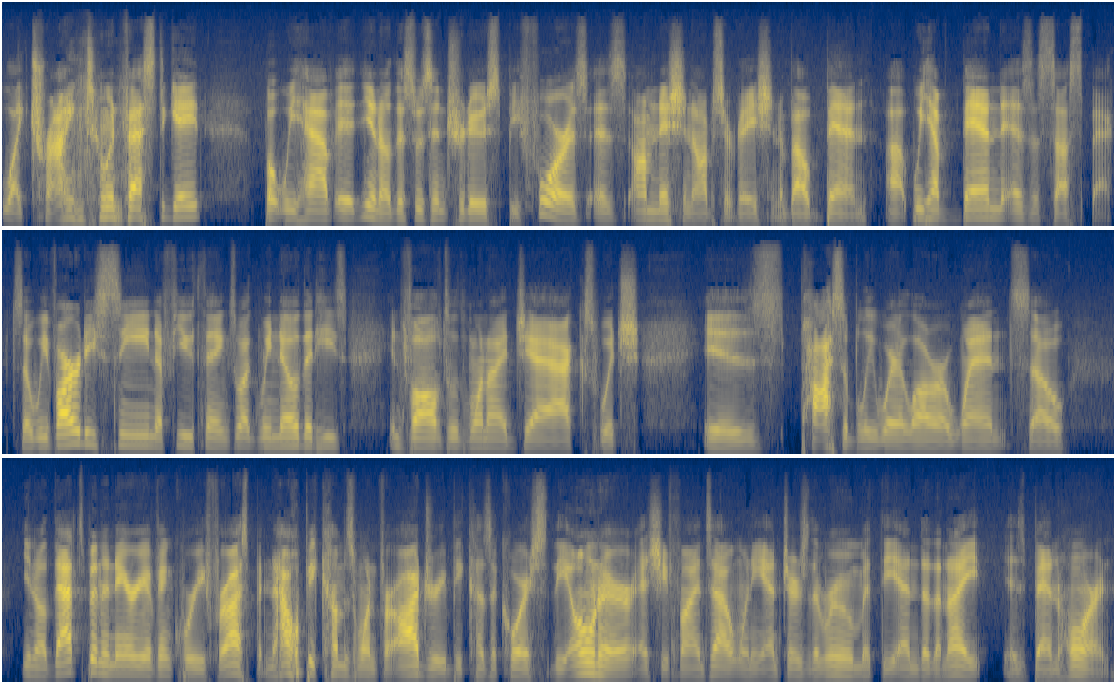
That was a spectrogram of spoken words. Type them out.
like trying to investigate but we have it you know this was introduced before as, as omniscient observation about ben. Uh, we have ben as a suspect. So we've already seen a few things. Like we know that he's involved with one-eyed jacks which is possibly where laura went so you know that's been an area of inquiry for us but now it becomes one for audrey because of course the owner as she finds out when he enters the room at the end of the night is ben Horne.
